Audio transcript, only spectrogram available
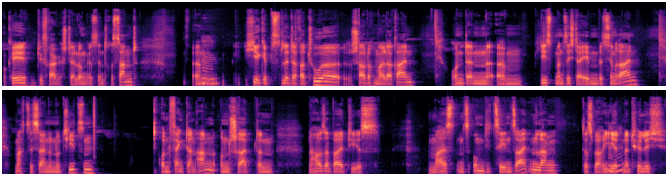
Okay, die Fragestellung ist interessant. Ähm, hm. Hier gibt's Literatur, schau doch mal da rein. Und dann ähm, liest man sich da eben ein bisschen rein, macht sich seine Notizen und fängt dann an und schreibt dann eine Hausarbeit, die ist meistens um die zehn Seiten lang. Das variiert mhm. natürlich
